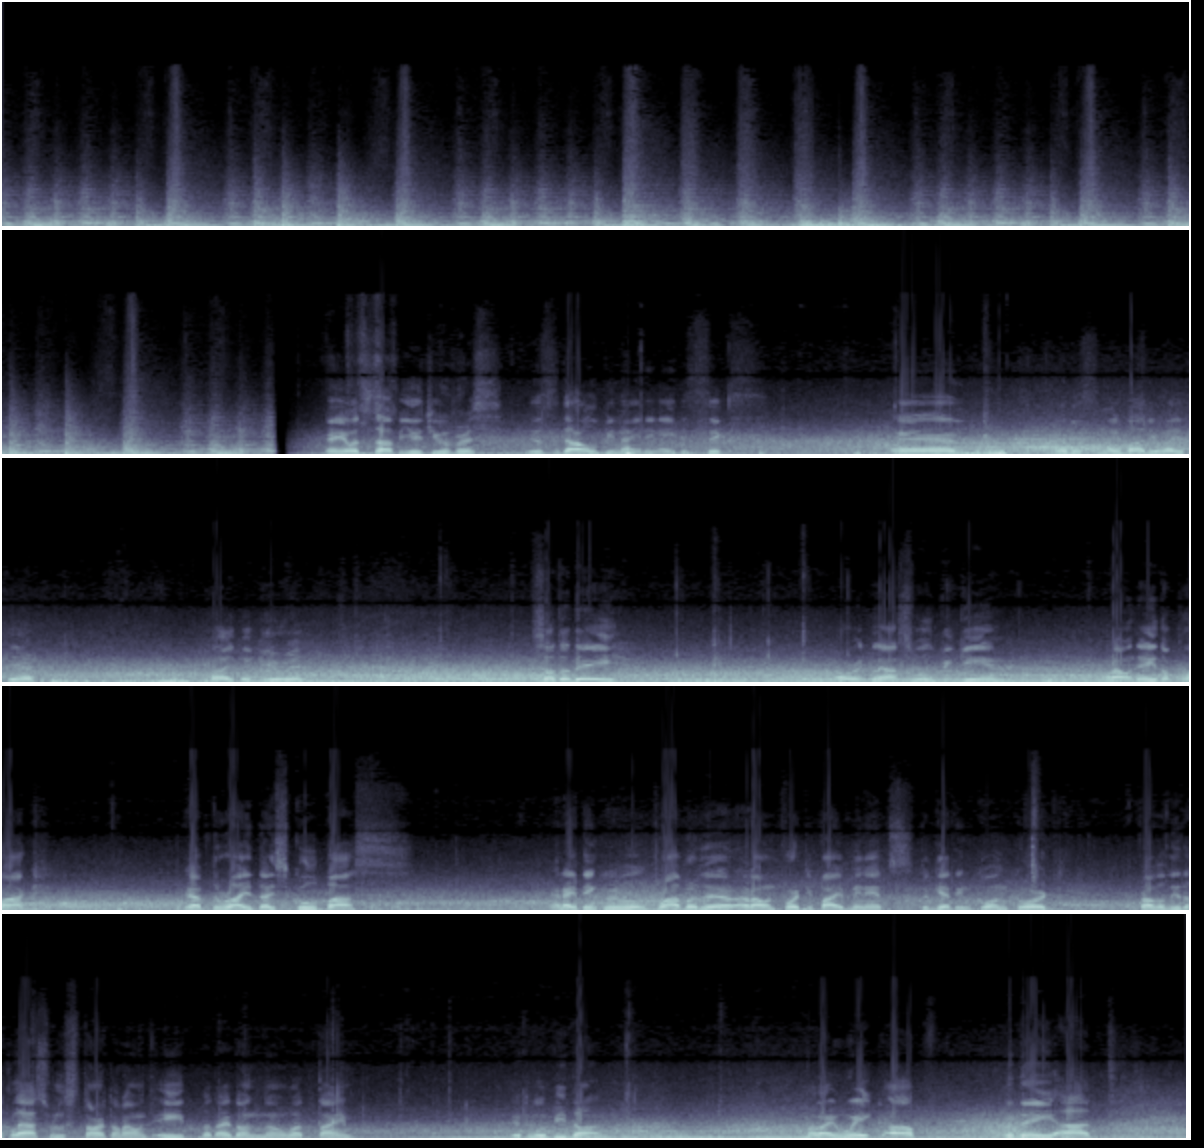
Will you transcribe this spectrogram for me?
Hey, what's up, YouTubers? This is Daryl B1986, and well, this is my buddy right here, Mike Aguirre. So today, our class will begin around 8 o'clock. We have to ride the school bus, and I think we will travel there around 45 minutes to get in Concord. Probably the class will start around 8, but I don't know what time it will be done. But I wake up today at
